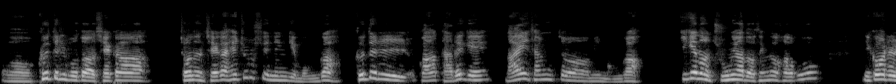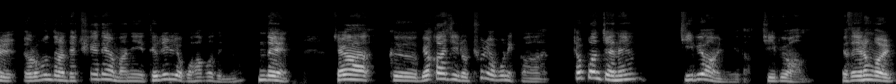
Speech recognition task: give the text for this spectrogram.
어 그들보다 제가 저는 제가 해줄 수 있는 게 뭔가 그들과 다르게 나의 장점이 뭔가 이게 더 중요하다고 생각하고 이거를 여러분들한테 최대한 많이 드리려고 하거든요. 근데 제가 그 몇 가지를 추려보니까 첫 번째는 집요함입니다. 집요함. 그래서 이런 걸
